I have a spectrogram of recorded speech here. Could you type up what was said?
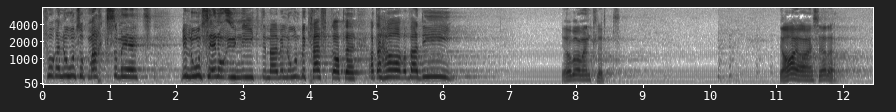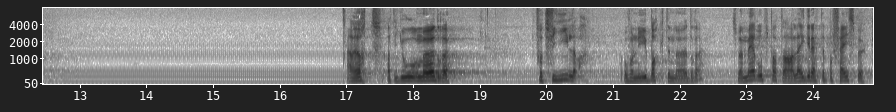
får jeg noens oppmerksomhet? Vil noen se noe unikt i meg? Vil noen bekrefte at jeg, at jeg har verdi? Ja, bare vent litt. Ja, ja, jeg ser det. Jeg har hørt at jordmødre fortviler over nybakte mødre som er mer opptatt av å legge dette på Facebook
